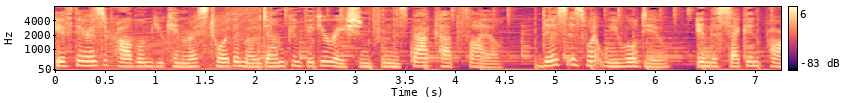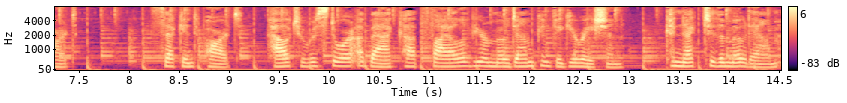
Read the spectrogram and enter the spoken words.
If there is a problem you can restore the modem configuration from this backup file. This is what we will do, in the second part. Second part, how to restore a backup file of your modem configuration. Connect to the modem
